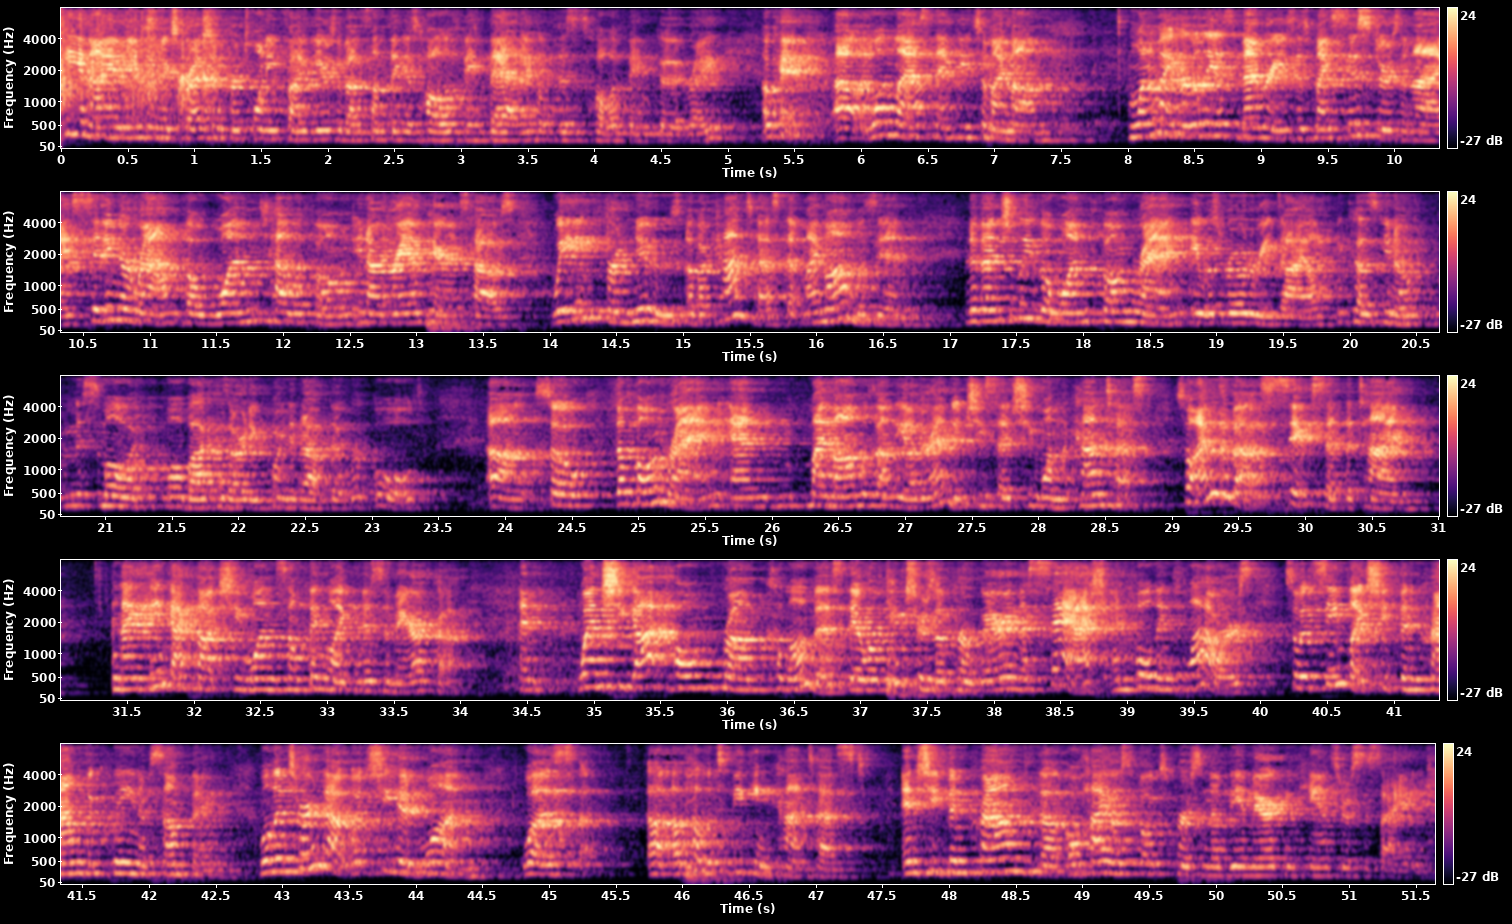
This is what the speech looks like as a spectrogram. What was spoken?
he, and I have used an expression for 25 years about something as Hall of Fame bad. I hope this is Hall of Fame good, right? Okay, uh, one last thank you to my mom. One of my earliest memories is my sisters and I sitting around the one telephone in our grandparents' house waiting for news of a contest that my mom was in. And eventually the one phone rang. It was rotary dial because, you know, Miss Mulbach has already pointed out that we're old. Uh, so the phone rang and my mom was on the other end and she said she won the contest. So I was about six at the time and I think I thought she won something like Miss America. And when she got home from Columbus, there were pictures of her wearing a sash and holding flowers, so it seemed like she'd been crowned the queen of something. Well, it turned out what she had won was a, a public speaking contest, and she'd been crowned the Ohio spokesperson of the American Cancer Society.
